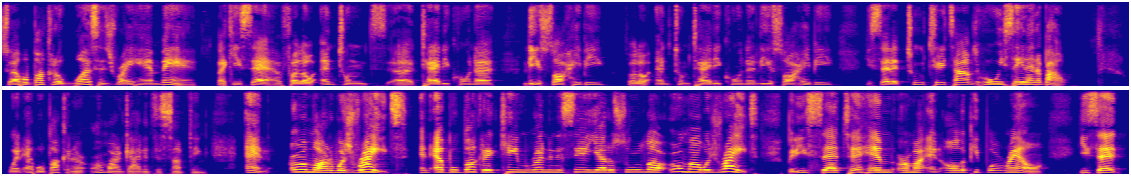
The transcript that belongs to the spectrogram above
So Abu Bakr was his right hand man. Like he said, fellow entum uh, tarikuna li sahibi, fellow entum tarikuna li sahibi. He said it two, three times. Who he say that about? When Abu Bakr and Umar got into something, and Umar was right. And Abu Bakr came running and saying, Ya Rasulullah, Umar was right. But he said to him, Umar, and all the people around, he said,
